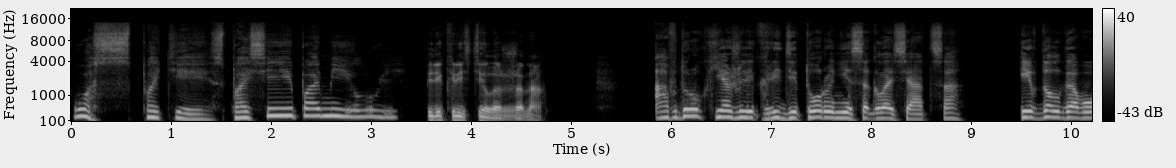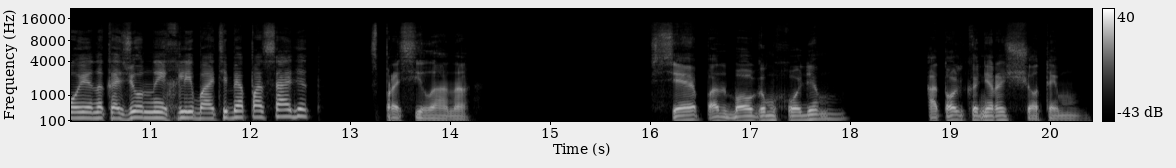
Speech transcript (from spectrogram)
«Господи, спаси и помилуй!» — перекрестилась жена. «А вдруг, ежели кредиторы не согласятся, и в долговое на казенные хлеба тебя посадят?» — спросила она. Все под Богом ходим, а только не расчетым.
